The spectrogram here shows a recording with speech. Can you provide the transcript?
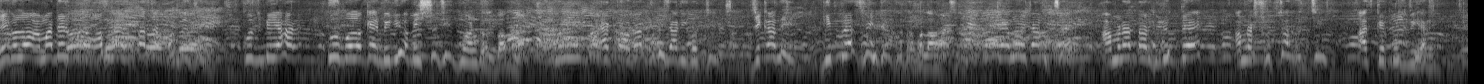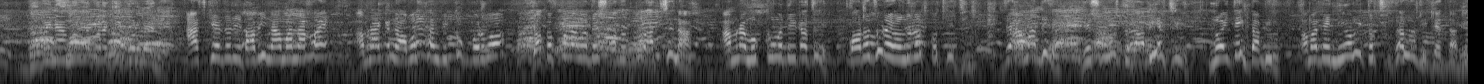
যেগুলো আমাদের অত্যাচার করতেছে, কুচবিহার টু ব্লকের ভিডিও বিশ্বজিৎ মন্ডল বাবু, উনি একটা অর্ডার কপি জারি করছে যেখানে রিপ্লেসমেন্টের কথা বলা হচ্ছে। কেন এটা হচ্ছে? আমরা তার বিরুদ্ধে আমরা সোচ্চার হচ্ছি আজকে কুচবিহারে। দাবি না মানলে পরে কি করবেন? আজকে যদি দাবি না মানা হয় আমরা এখানে অবস্থান বিক্ষোভ করব। যতক্ষণ আমাদের সদুত্তর আসছে না আমরা মুখ্যমন্ত্রীর কাছে করজোরে অনুরোধ করতেছি যে আমাদের যে সমস্ত দাবি আছে নৈতিক দাবি আমাদের নিয়মিত সোশ্যাল অডিটের দাবি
